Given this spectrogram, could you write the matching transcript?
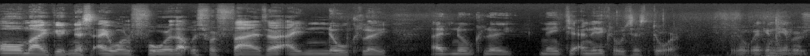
Oh my goodness, I won four. That was for five. I had no clue. I had no clue. 90, I need to close this door. Don't wake neighbours.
